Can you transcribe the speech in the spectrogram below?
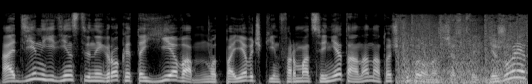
Один единственный игрок это Ева. Вот по Евочке информации нет, а она на точке Б у нас сейчас, кстати, дежурит.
